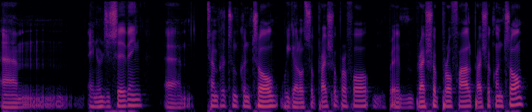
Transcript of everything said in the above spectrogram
Um, energy saving, um, temperature control. We got also pressure profile, pressure profile, pressure control.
